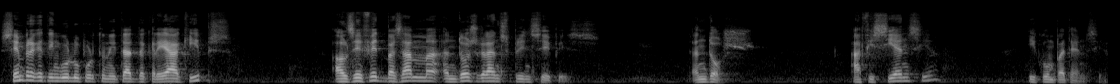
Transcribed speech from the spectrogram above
sempre que he tingut l'oportunitat de crear equips, els he fet basant-me en dos grans principis. En dos. Eficiència i competència.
